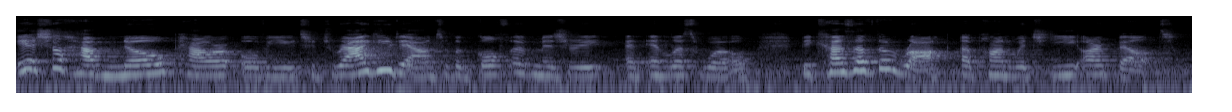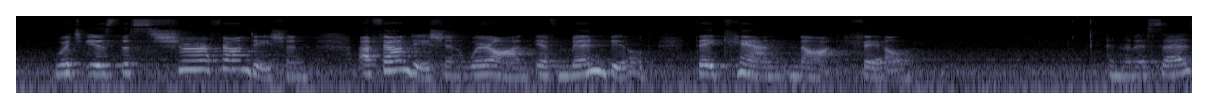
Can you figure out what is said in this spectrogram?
it shall have no power over you to drag you down to the gulf of misery and endless woe, because of the rock upon which ye are built which is the sure foundation, a foundation whereon if men build, they cannot fail. And then it says,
